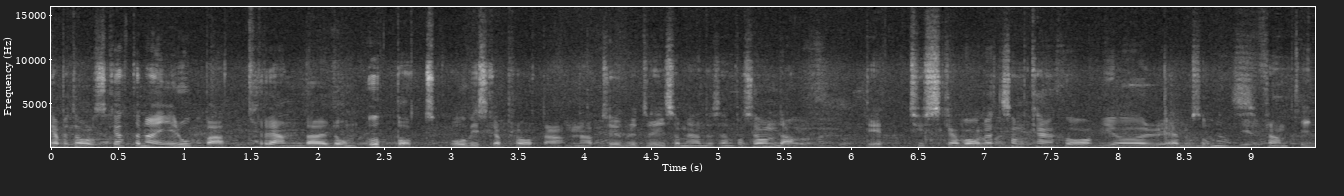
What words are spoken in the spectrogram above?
kapitalskatterna i Europa. Trendar de uppåt? Och vi ska prata naturligtvis om händelsen på söndag. Det tyska valet som kanske avgör eurozonens framtid.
